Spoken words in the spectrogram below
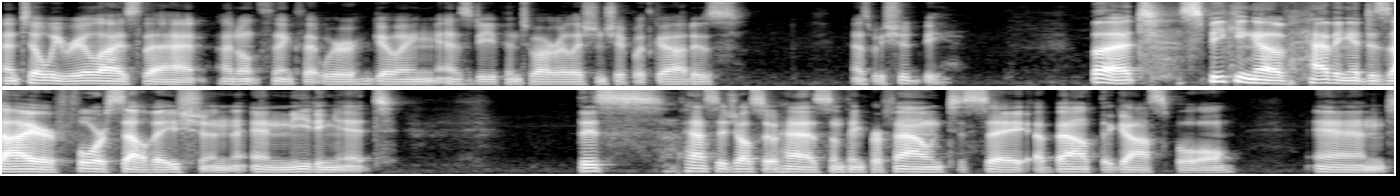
until we realize that, I don't think that we're going as deep into our relationship with God as as we should be. But speaking of having a desire for salvation and needing it, this passage also has something profound to say about the gospel and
